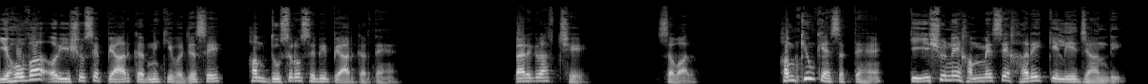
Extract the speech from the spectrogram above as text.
यहोवा और यीशु से प्यार करने की वजह से हम दूसरों से भी प्यार करते हैं। पैराग्राफ छ सवाल। हम क्यों कह सकते हैं कि यीशु ने हम में से हर एक के लिए जान दी।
